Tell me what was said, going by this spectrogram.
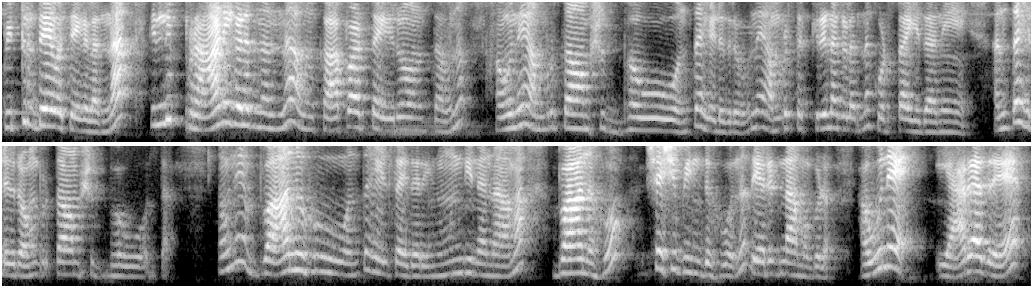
ಪಿತೃದೇವತೆಗಳನ್ನ, ಇಲ್ಲಿ ಪ್ರಾಣಿಗಳನ್ನ ಅವನು ಕಾಪಾಡ್ತಾ ಇರೋ ಅವನೇ ಅಮೃತಾಂಶುದ್ಭವು ಅಂತ ಹೇಳಿದ್ರು. ಅವನೇ ಅಮೃತ ಕಿರಣಗಳನ್ನ ಕೊಡ್ತಾ ಇದ್ದಾನೆ ಅಂತ ಹೇಳಿದ್ರು, ಅಮೃತಾಂಶುದ್ಭವು ಅಂತ. ಅವನೇ ಬಾನುಹು ಅಂತ ಹೇಳ್ತಾ ಇದ್ದಾರೆ. ಮುಂದಿನ ನಾಮ ಬಾನುಹು ಶಶಿಬಿಂದುಹು ಅನ್ನೋದು ಎರಡು ನಾಮಗಳು. ಅವನೇ ಯಾರಾದ್ರೆ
